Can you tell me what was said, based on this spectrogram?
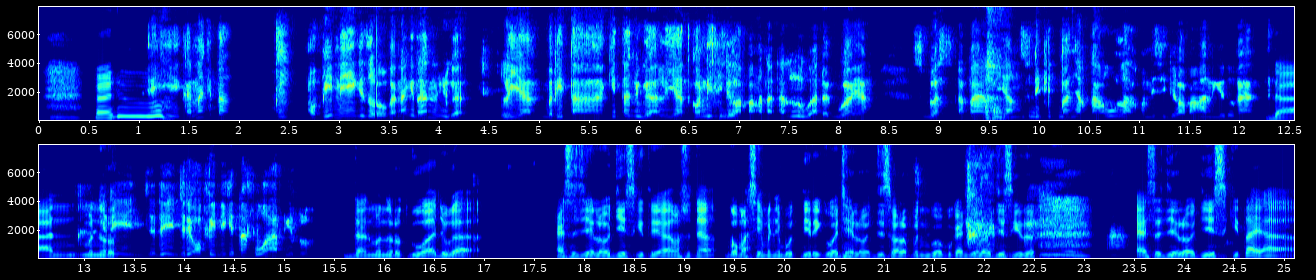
Aduh. Iya karena kita opini gitu loh. Karena kita kan juga lihat berita kita juga lihat kondisi di lapangan. Ada lu ada gua yang sebelas apa yang sedikit banyak tahu lah kondisi di lapangan gitu kan. Dan menurut jadi jadi, jadi opini kita kuat gitu dan menurut gua juga as a geologist gitu ya maksudnya gue masih menyebut diri gue geologist walaupun gue bukan geologist gitu. As a geologist kita ya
